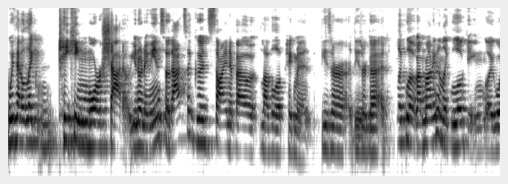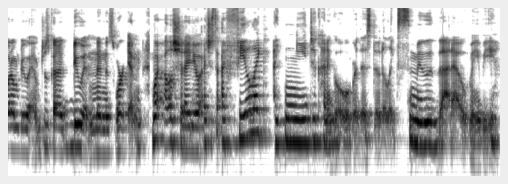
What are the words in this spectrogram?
without like taking more shadow you know what I mean? So that's a good sign about level of pigment. These are these are good. Like look I'm not even like looking like what I'm doing. I'm just gonna do it and then it's working. What else should I do? I just I feel like I need to kind of go over this though to like smooth that out maybe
